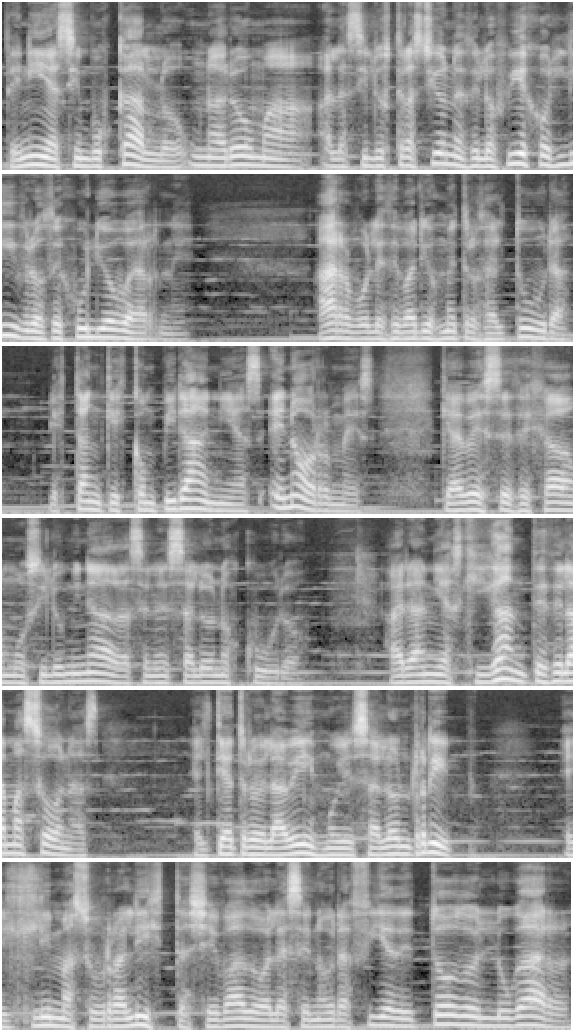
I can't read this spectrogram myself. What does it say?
Tenía, sin buscarlo, un aroma a las ilustraciones de los viejos libros de Julio Verne. Árboles de varios metros de altura, estanques con pirañas enormes que a veces dejábamos iluminadas en el salón oscuro, arañas gigantes del Amazonas, el Teatro del Abismo y el Salón RIP, el clima surrealista llevado a la escenografía de todo el lugar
